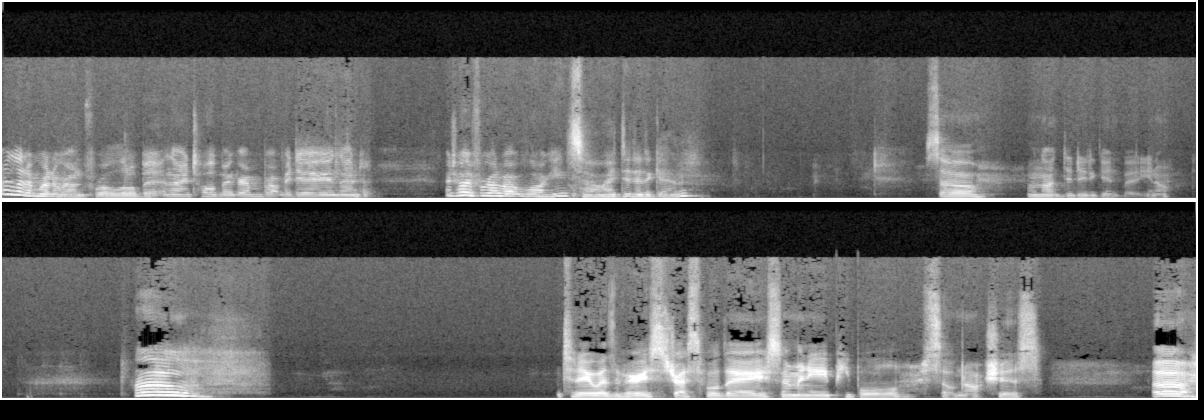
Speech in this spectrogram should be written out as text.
I let him run around for a little bit, and then I told my grandma about my day, and then I totally forgot about vlogging, so I did it again. So, well, not did it again, but you know. Oh. Today was a very stressful day. So many people, so obnoxious. Ugh.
